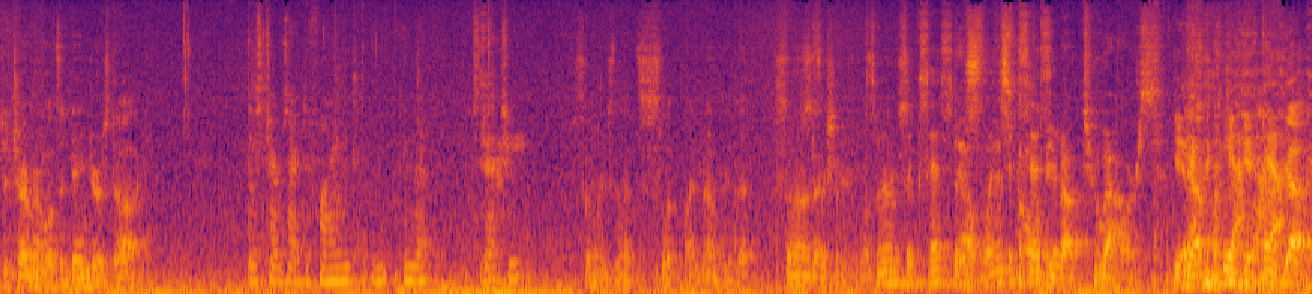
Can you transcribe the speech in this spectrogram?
determine what's a dangerous dog? Those terms aren't defined in- in the statute. For some reason that slipped my memory, that Well, it's- subsection. it's well, it's 136. excessive. This, What's this one will be excessive? about two hours. Yeah. Yeah, yeah. Yeah,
